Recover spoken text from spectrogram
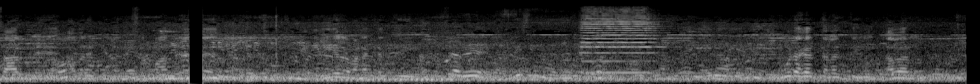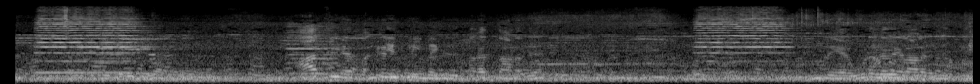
சார்பில் அவருக்கு எனது சன்மார்க்க வீர வணக்கத்தை அவர் ஆற்றிய பங்களிப்பு என்பது மகத்தானது. இன்றைய ஊடகவியலாளர்களுக்கு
